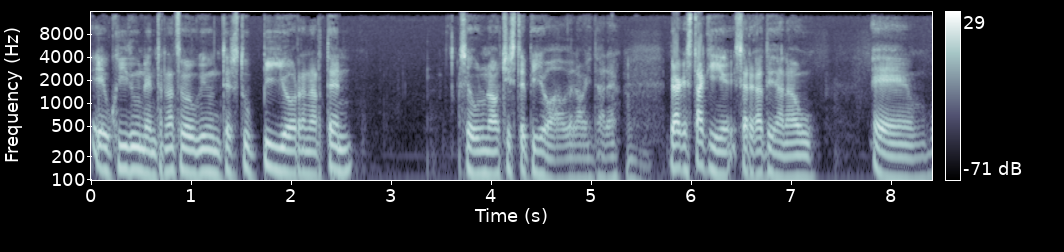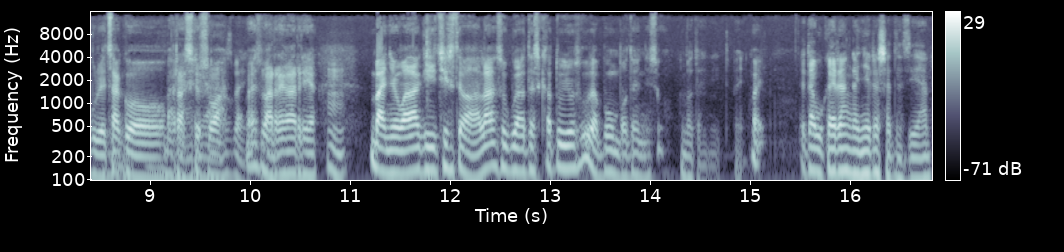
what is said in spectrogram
eukidun, entrenatzeko eukidun testu pilo horren arten, seguru hau txiste piloa daudela baita ere. Beak ez daki zergatik dan hau e, guretzako Barregarria, graziosoa, ez, bai. barregarria. Mm. Baina badaki txiste badala, zuk bat eskatu jozu, da pum, boten dizu. Boten dit, bai. Bai. Eta bukaeran gainera esaten zidan,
